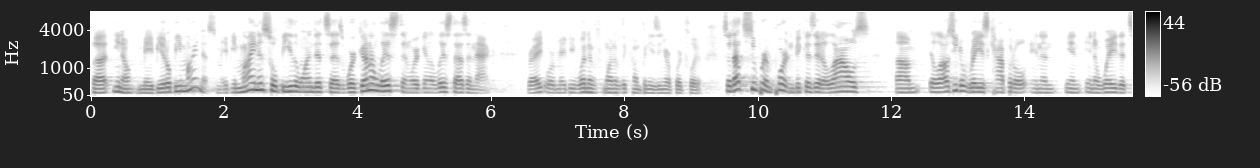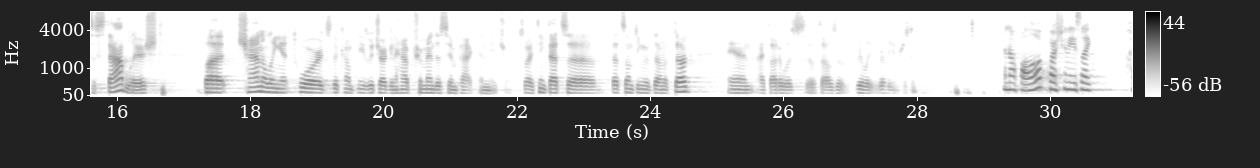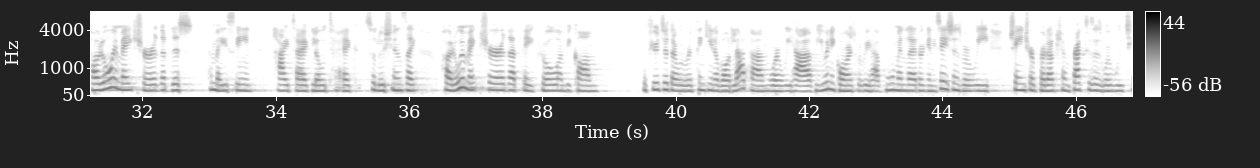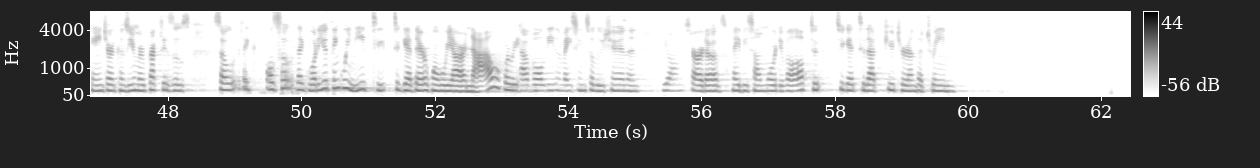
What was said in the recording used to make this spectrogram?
But, you know, maybe it'll be minus. Maybe minus will be the one that says, we're going to list and we're going to list as a NAC right? Or maybe one of one of the companies in your portfolio. So that's super important because it allows um, it allows you to raise capital in an in in a way that's established, but channeling it towards the companies which are going to have tremendous impact in nature. So I think that's uh, that's something we've done with Doug, and I thought it was thought it was really really interesting. And a follow-up question is like, how do we make sure that this amazing high-tech, low-tech solutions, like how do we make sure that they grow and become the future that we were thinking about LATAM, where we have unicorns, where we have women-led organizations, where we change our production practices, where we change our consumer practices. So, like, also, like, what do you think we need to to get there where we are now, where we have all these amazing solutions and young startups, maybe some more developed, to to get to that future and that dream?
